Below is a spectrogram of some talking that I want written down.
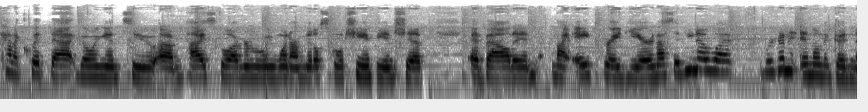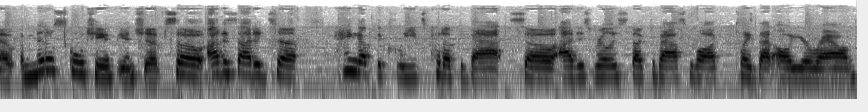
kind of quit that going into um, high school. I remember we won our middle school championship, about in my eighth grade year. And I said, you know what? We're going to end on a good note, a middle school championship. So I decided to hang up the cleats, put up the bat. So I just really stuck to basketball. I played that all year round,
